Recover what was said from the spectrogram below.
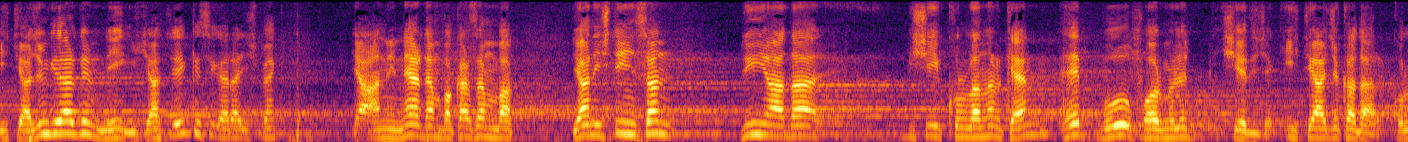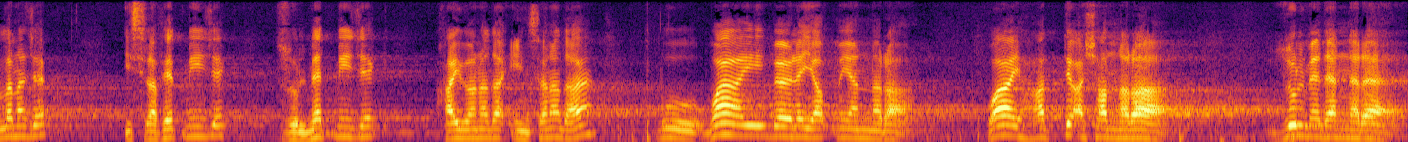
ihtiyacım giderdim. Ne ihtiyaç değil ki sigara içmek? Yani nereden bakarsan bak. Yani işte insan dünyada bir şeyi kullanırken hep bu formülü şey edecek. İhtiyacı kadar kullanacak, israf etmeyecek, zulmetmeyecek. Hayvana da insana da bu vay böyle yapmayanlara, vay haddi aşanlara, zulmedenlere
